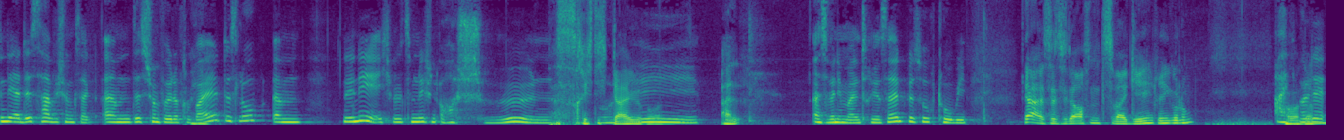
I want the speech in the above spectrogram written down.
Ja, das habe ich schon gesagt. Ähm, das ist schon wieder vorbei, okay. das Lob. Ähm, nee, nee, ich will zum nächsten. Oh, schön. Das ist richtig oh, geil geworden. All also wenn ihr mal in Trier seid, besucht Tobi. Ja, ist jetzt wieder offen, 2G-Regelung. Ah, ich wollte,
